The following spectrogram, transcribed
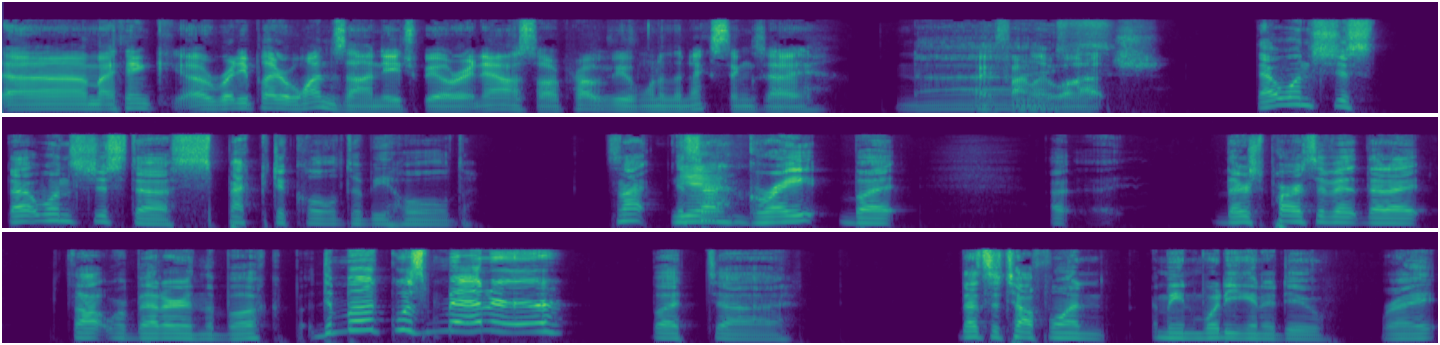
um, I think uh, Ready Player One's on HBO right now, so I'll probably be one of the next things I Nice. I finally watch. That one's just that one's just a spectacle to behold. It's not it's Yeah. not great, but uh, there's parts of it that I thought were better in the book. But the book was better, but uh, that's a tough one. I mean, what are you gonna do, right?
